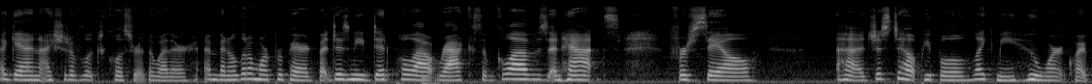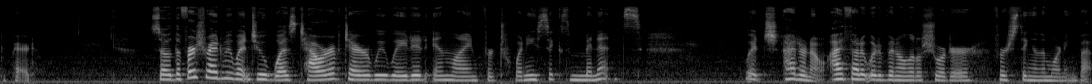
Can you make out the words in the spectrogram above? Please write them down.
Again, I should have looked closer at the weather and been a little more prepared, but Disney did pull out racks of gloves and hats for sale uh, just to help people like me who weren't quite prepared. So, the first ride we went to was Tower of Terror. We waited in line for 26 minutes, which I don't know. I thought it would have been a little shorter first thing in the morning, but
